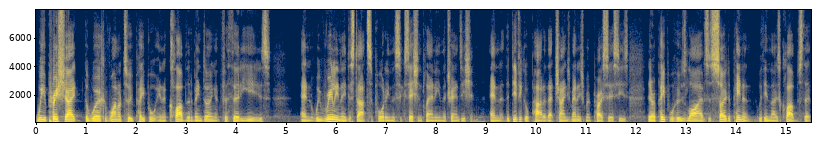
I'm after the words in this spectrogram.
we appreciate the work of one or two people in a club that have been doing it for 30 years, and we really need to start supporting the succession planning and the transition. And the difficult part of that change management process is there are people whose lives are so dependent within those clubs that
